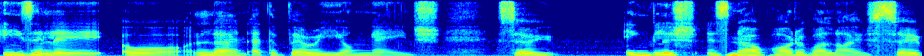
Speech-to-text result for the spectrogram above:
easily or learn at a very young age. So, English is now part of our lives. So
